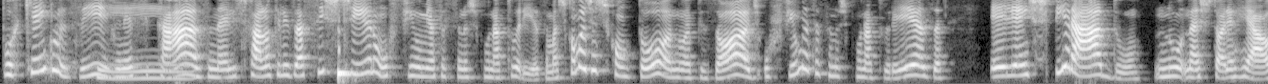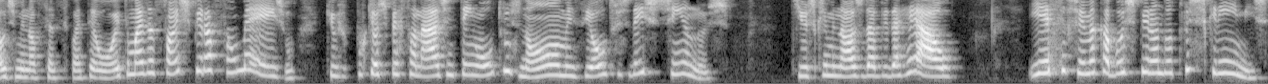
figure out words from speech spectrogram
Porque, inclusive, Sim. nesse caso, né, eles falam que eles assistiram o filme Assassinos por Natureza. Mas como a gente contou no episódio, o filme Assassinos por Natureza, ele é inspirado no- na história real de 1958, mas é só inspiração mesmo. que- porque os personagens têm outros nomes e outros destinos que os criminosos da vida real. E esse filme acabou inspirando outros crimes.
